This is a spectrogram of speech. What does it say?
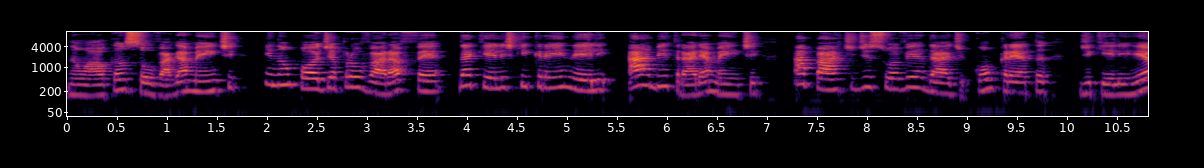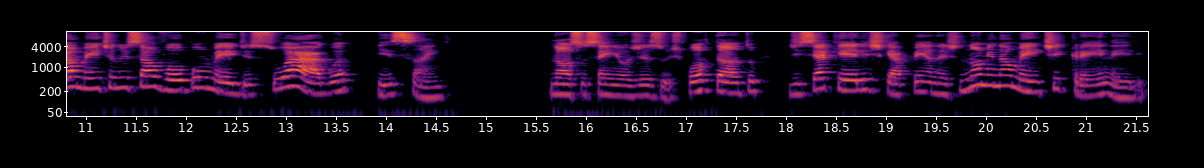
não a alcançou vagamente e não pode aprovar a fé daqueles que creem nele arbitrariamente, a parte de sua verdade concreta de que ele realmente nos salvou por meio de sua água e sangue. Nosso Senhor Jesus, portanto, disse àqueles que apenas nominalmente creem nele:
